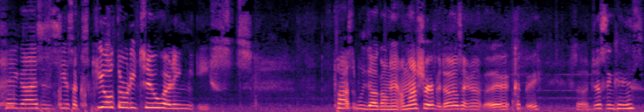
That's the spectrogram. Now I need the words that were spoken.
Hey guys, this is CSX Kilo 32 heading east. Possibly Doug on it. I'm not sure if it does or not, but it could be. So just in case.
